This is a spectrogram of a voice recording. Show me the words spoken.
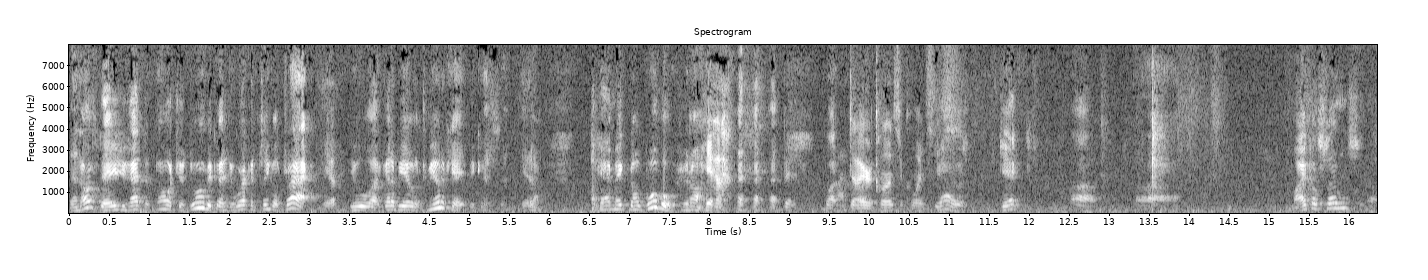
In those days, you had to know what you're doing because you're working single track. Yep. You uh, gotta be able to communicate because, uh, you know, you can't make no boo-boo, you know? Yeah. But, Dire consequences. yeah, there was Dick, uh, uh, Michelson's, uh,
